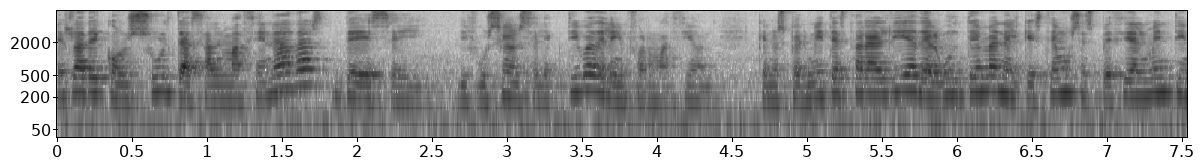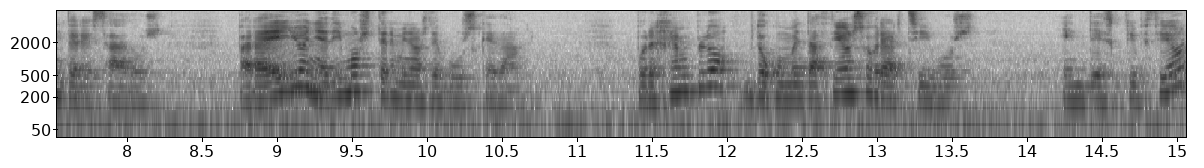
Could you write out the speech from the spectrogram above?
es la de consultas almacenadas DSI, difusión selectiva de la información, que nos permite estar al día de algún tema en el que estemos especialmente interesados. Para ello añadimos términos de búsqueda. Por ejemplo, documentación sobre archivos. En descripción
